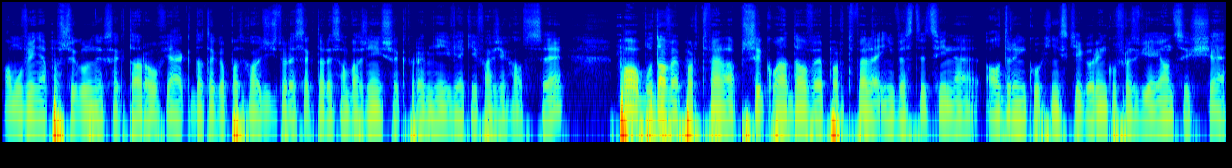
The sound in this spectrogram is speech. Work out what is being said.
omówienia poszczególnych sektorów, jak do tego podchodzić, które sektory są ważniejsze, które mniej, w jakiej fazie hossy, po budowę portfela, przykładowe portfele inwestycyjne od rynku chińskiego, rynków rozwijających się,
